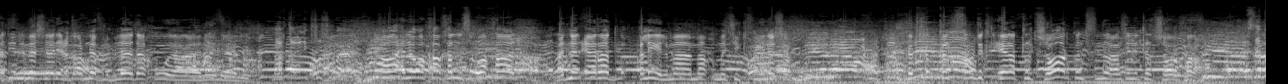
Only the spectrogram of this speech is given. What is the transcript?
هذه المشاريع ضربنا في البلاد أخويا. راه لا لا لا. ما عقل عليك حتى شي واحد. آه، إحنا واخا خلص واخا عندنا الإيراد قليل ما ما, ما تيكفيناش أخويا. كنت- كنخسروا ديك الايراد ثلاث شهور كنتسناو عاوتاني ثلاث شهور أخرى. سبب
